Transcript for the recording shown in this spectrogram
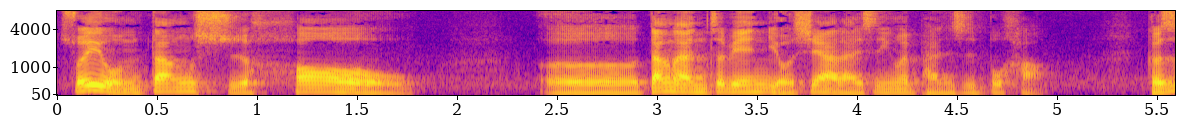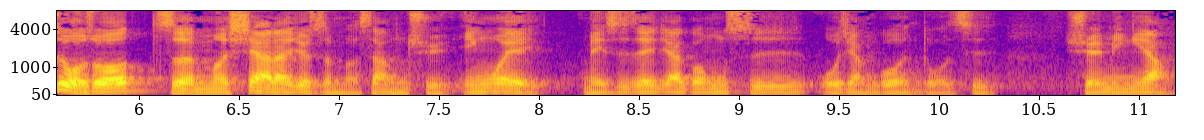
所以我们当时候，呃，当然这边有下来是因为盘势不好，可是我说怎么下来就怎么上去，因为美食这家公司我讲过很多次，学名药。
